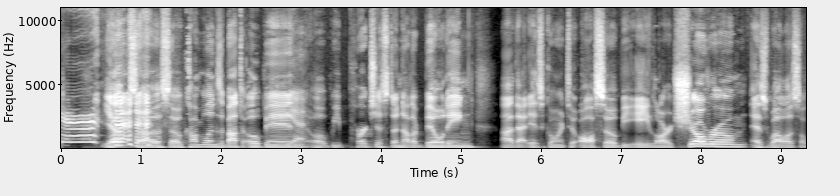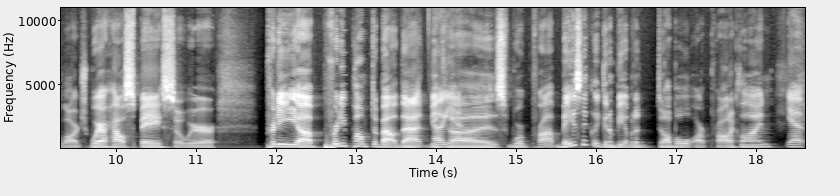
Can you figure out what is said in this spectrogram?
here. Yeah. so so Cumberland's about to open. Yeah. Uh, we purchased another building. Uh, that is going to also be a large showroom as well as a large warehouse space. So we're pretty uh, pretty pumped about that Oh, yeah. because we're pro- basically going to be able to double our product line. yep.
